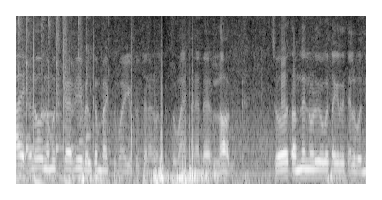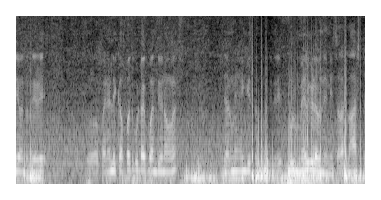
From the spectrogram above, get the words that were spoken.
hi hello ನಮಸ್ಕಾರ ರೀ welcome back to my YouTube channel welcome to my another vlog so ತಮ್ಮಲ್ಲಿ ನೋಡಿ ಗೊತ್ತಾಗಿರ್ತೈತೆ. ಎಲ್ಲ ಬಂದೀವಿ ಅಂತಂದು ಹೇಳಿ. ಸೊ ಫೈನಲಿ ಕಪ್ಪತ್ತು ಕೂಟಕ್ಕೆ ಬಂದೀವಿ ನಾವು. ಜರ್ನಿ ಹೆಂಗಿತ್ತು ಫುಲ್ ಮೇಲ್ಗಡೆ ಬಂದೀನಿ ಸಲ. ಲಾಸ್ಟ್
